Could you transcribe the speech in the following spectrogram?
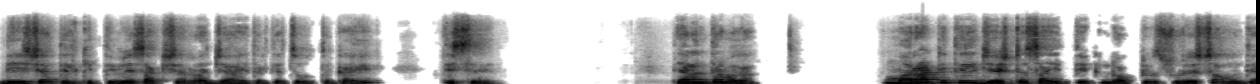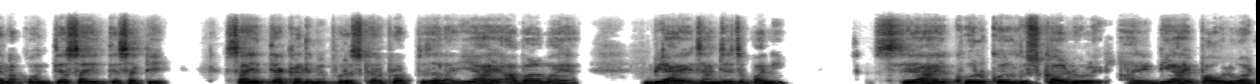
देशातील कितवे साक्षर राज्य आहे तर त्याचं उत्तर काय आहे? तिसरे. त्यानंतर बघा मराठीतील ज्येष्ठ साहित्यिक डॉक्टर सुरेश सावंत यांना कोणत्या साहित्यासाठी साहित्य अकादमी पुरस्कार प्राप्त झाला? ए आहे आबाळ माया बी आहे झांजेचं पाणी सी आहे खोल खोल दुष्काळ डोळे आणि डी आहे पाऊलवाट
